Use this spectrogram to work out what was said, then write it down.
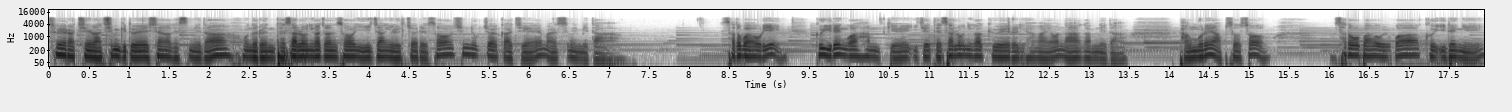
수요일 아침 아침 기도회 시작하겠습니다. 오늘은 데살로니가 전서 2장 1절에서 16절까지의 말씀입니다. 사도 바울이 그 일행과 함께 이제 데살로니가 교회를 향하여 나아갑니다. 방문에 앞서서 사도 바울과 그 일행이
